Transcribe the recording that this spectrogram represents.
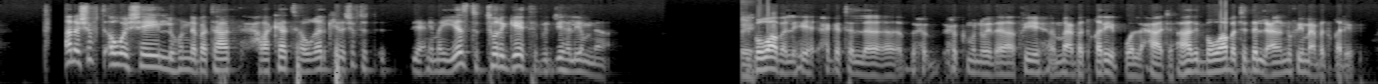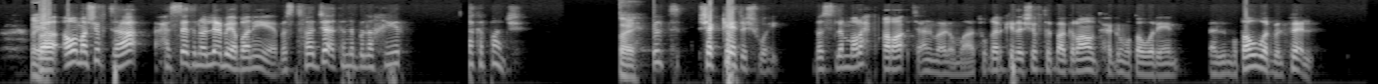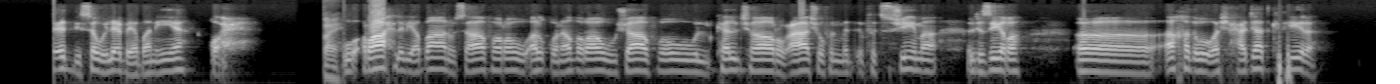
أنا شفت أول شيء اللي هو النباتات حركتها وغير كذا شفت يعني ميزت ال torii gate في الجهة اليمنى. إيه. البوابة اللي هي حقت بحكم أنه إذا فيه معبد قريب ولا حاجة فهذه البوابة تدل على أنه في معبد قريب. إيه. فأول ما شفتها حسيت أنه اللعبة يابانية بس تفاجأت أنه بالأخير Sucker Punch. صحيح قلت شكيت شوي بس لما رحت قرأت عن المعلومات وغير كذا شفت ال background حق المطورين. المطور بالفعل قاعد يسوي لعبة يابانية قح. صحيح وراح لليابان وسافروا وألقوا نظرة وشافوا ال culture وعاشوا في المد... في تسوشيما الجزيرة. آه، أخذوا حاجات كثيرة. طيب.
